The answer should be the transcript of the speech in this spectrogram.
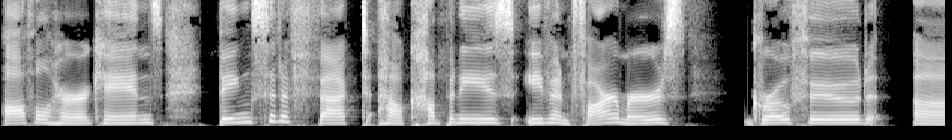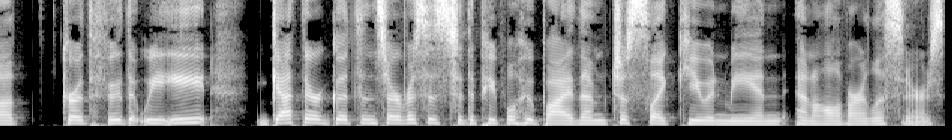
awful hurricanes, things that affect how companies, even farmers, grow food, uh, grow the food that we eat, get their goods and services to the people who buy them, just like you and me and, and all of our listeners.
